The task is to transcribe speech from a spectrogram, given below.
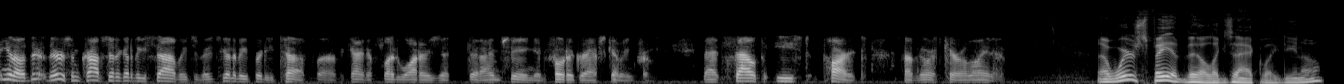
you know there there are some crops that are going to be salvaged, but it's going to be pretty tough. Uh, the kind of floodwaters that that I'm seeing in photographs coming from that southeast part of North Carolina. Now, where's Fayetteville exactly? Do you know?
